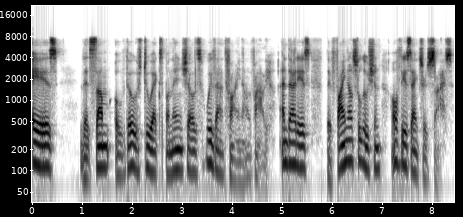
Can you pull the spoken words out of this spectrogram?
is the sum of those two exponentials with that final value. And that is the final solution of this exercise.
